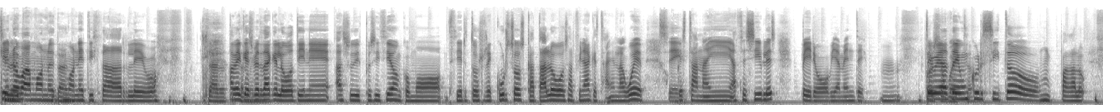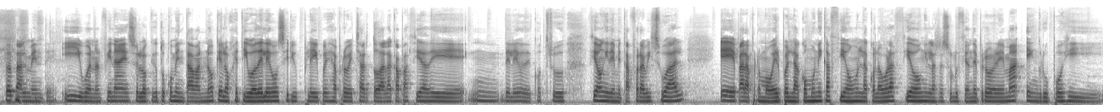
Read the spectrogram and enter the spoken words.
que no va a monetizar Lego. Claro, a ver, que es verdad que luego tiene a su disposición como ciertos recursos, catálogos al final que están en la web, que están ahí accesibles, pero obviamente mm, te voy a hacer un cursito, págalo. Totalmente. Y bueno, al final eso es lo que tú comentabas, ¿no? Que el objetivo de Lego Serious Play pues, es aprovechar toda la capacidad de, mm, de Lego de construcción y de metáfora visual eh, para promover pues la comunicación, la colaboración y la resolución de problemas en grupos y,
